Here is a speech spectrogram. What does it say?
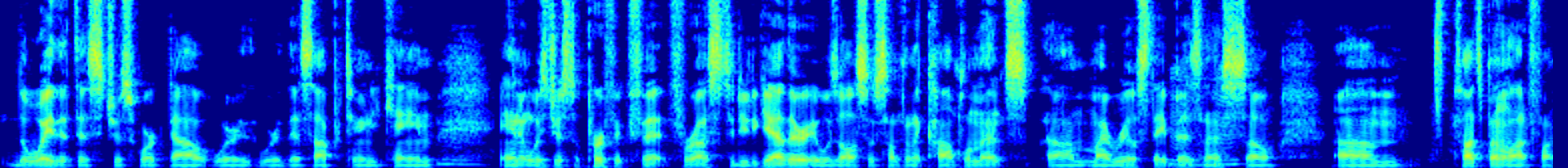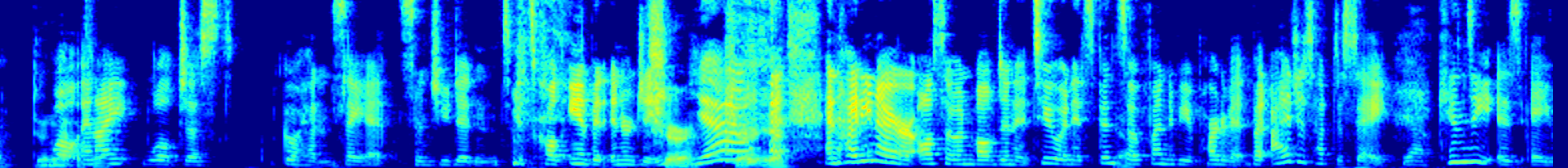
the way that this just worked out, where where this opportunity came, Mhm. and it was just a perfect fit for us to do together. It was also something that complements um, my real estate business. Mhm. So, um, so that's been a lot of fun doing Well, that. Well, and her. I will just go ahead and say it since you didn't. It's called Ambit Energy. Sure. Yeah. Sure. Yeah. and Heidi and I are also involved in it too, and it's been Yeah. so fun to be a part of it. But I just have to say, Yeah. Kinsey is a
